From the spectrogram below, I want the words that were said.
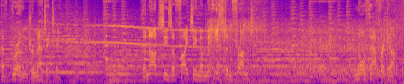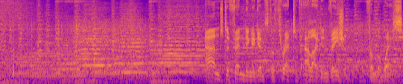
have grown dramatically. The Nazis are fighting on the Eastern Front, North Africa, and defending against the threat of Allied invasion from the west.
